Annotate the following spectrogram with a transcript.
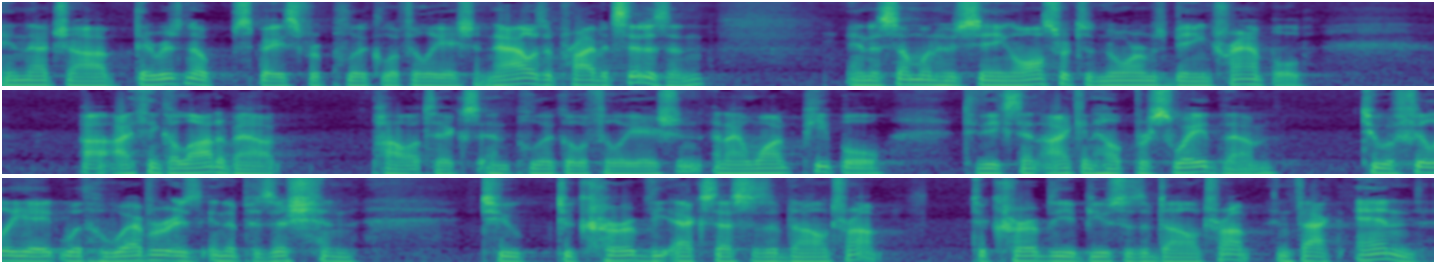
in that job, there is no space for political affiliation. Now, as a private citizen, and as someone who's seeing all sorts of norms being trampled, uh, I think a lot about politics and political affiliation, and I want people, to the extent I can help persuade them, to affiliate with whoever is in a position to, to curb the excesses of Donald Trump, to curb the abuses of Donald Trump. In fact, end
